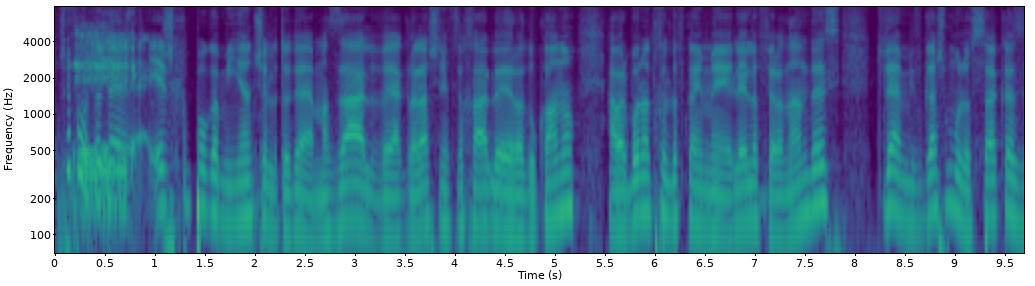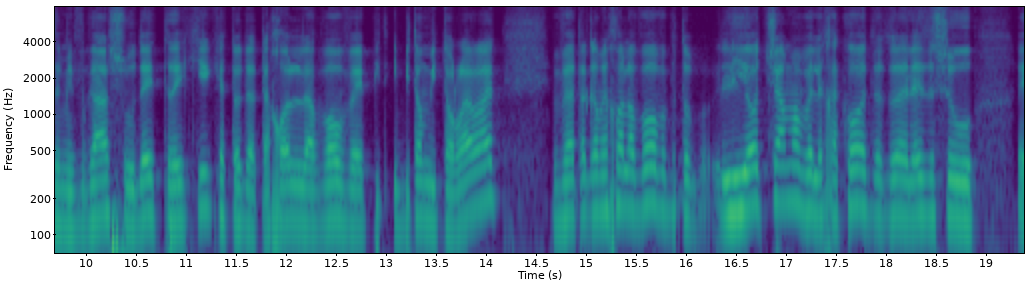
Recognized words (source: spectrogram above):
עכשיו, אתה יודע, יש פה גם עניין של, אתה יודע, מזל והגרלה שנפתחה לרדוקאנו, אבל בוא נתחיל דווקא עם אה, לילה פרננדס. אתה יודע, המפגש מול אוסאקה זה מפגש שהוא די טריקי, כי אתה יודע, אתה יכול לבוא והיא פתאום מתעוררת. ואתה גם יכול לבוא ולהיות שם ולחכות לאיזשהו אה,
